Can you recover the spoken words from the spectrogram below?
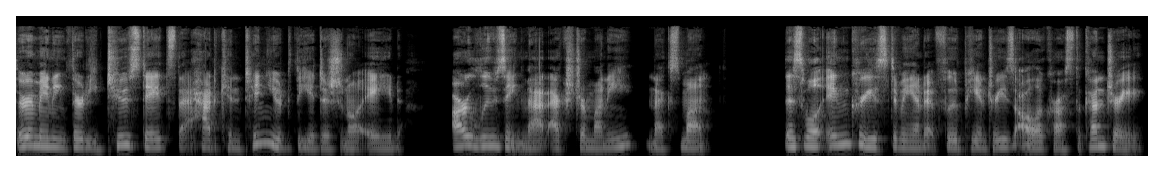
The remaining 32 states that had continued the additional aid are losing that extra money next month. This will increase demand at food pantries all across the country.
